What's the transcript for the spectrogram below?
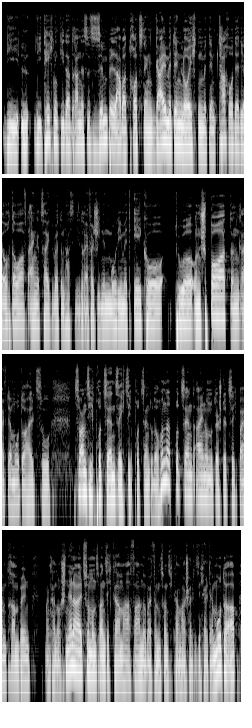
die, die Technik, die da dran ist, ist simpel, aber trotzdem geil mit den Leuchten, mit dem Tacho, der dir auch dauerhaft eingezeigt wird. Dann hast du die drei verschiedenen Modi mit Eco, Tour und Sport, dann greift der Motor halt zu 20% 60% oder 100% ein und unterstützt sich beim Trampeln. Man kann auch schneller als 25 km/h fahren, nur bei 25 km/h schaltet sich halt der Motor ab.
